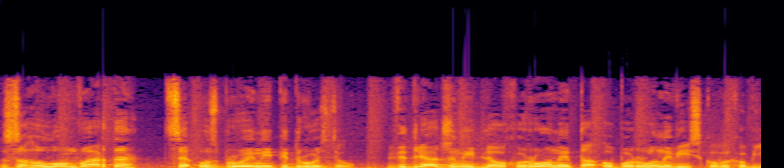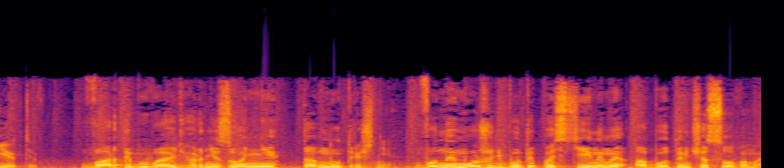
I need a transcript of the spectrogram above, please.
Загалом варта це озброєний підрозділ, відряджений для охорони та оборони військових об'єктів. Варти бувають гарнізонні та внутрішні. Вони можуть бути постійними або тимчасовими.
